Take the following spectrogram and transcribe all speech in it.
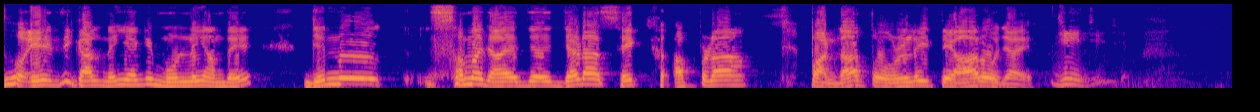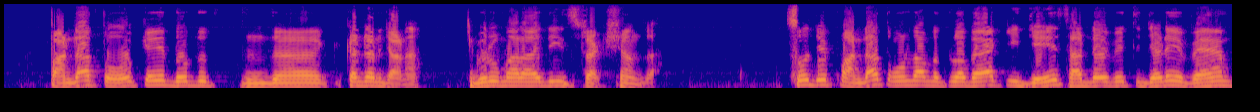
ਸੋ ਇਹ ਦੀ ਗੱਲ ਨਹੀਂ ਹੈ ਕਿ ਮੁੜ ਨਹੀਂ ਆਉਂਦੇ। ਜਿਹਨੂੰ ਸਮਝ ਆਏ ਜਿਹੜਾ ਸਿੱਖ ਆਪਣਾ ਭਾਂਡਾ ਧੋਣ ਲਈ ਤਿਆਰ ਹੋ ਜਾਏ। ਜੀ ਜੀ ਜੀ। ਭਾਂਡਾ ਧੋ ਕੇ ਦੁੱਧ ਕੱਢਣ ਜਾਣਾ। ਗੁਰੂ ਮਹਾਰਾਜ ਦੀ ਇਨਸਟਰਕਸ਼ਨ ਦਾ ਸੋ ਜੇ ਭਾਂਡਾ ਧੋਣ ਦਾ ਮਤਲਬ ਹੈ ਕਿ ਜੇ ਸਾਡੇ ਵਿੱਚ ਜਿਹੜੇ ਵਹਿਮ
